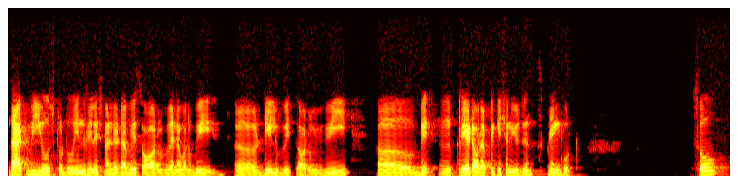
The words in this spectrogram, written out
That we used to do in relational database or whenever we uh, deal with or we uh, be, uh, create our application using spring boot. So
